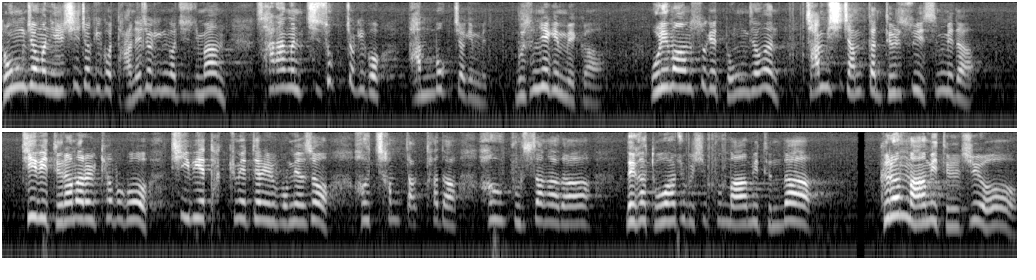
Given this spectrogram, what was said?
동정은 일시적이고 단회적인 것이지만 사랑은 지속적이고 반복적입니다. 무슨 얘기입니까? 우리 마음속에 동정은 잠시 잠깐 들 수 있습니다. TV 드라마를 켜보고 TV의 다큐멘터리를 보면서 아우 참 딱하다, 아우 불쌍하다, 내가 도와주고 싶은 마음이 든다 그런 마음이 들지요.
